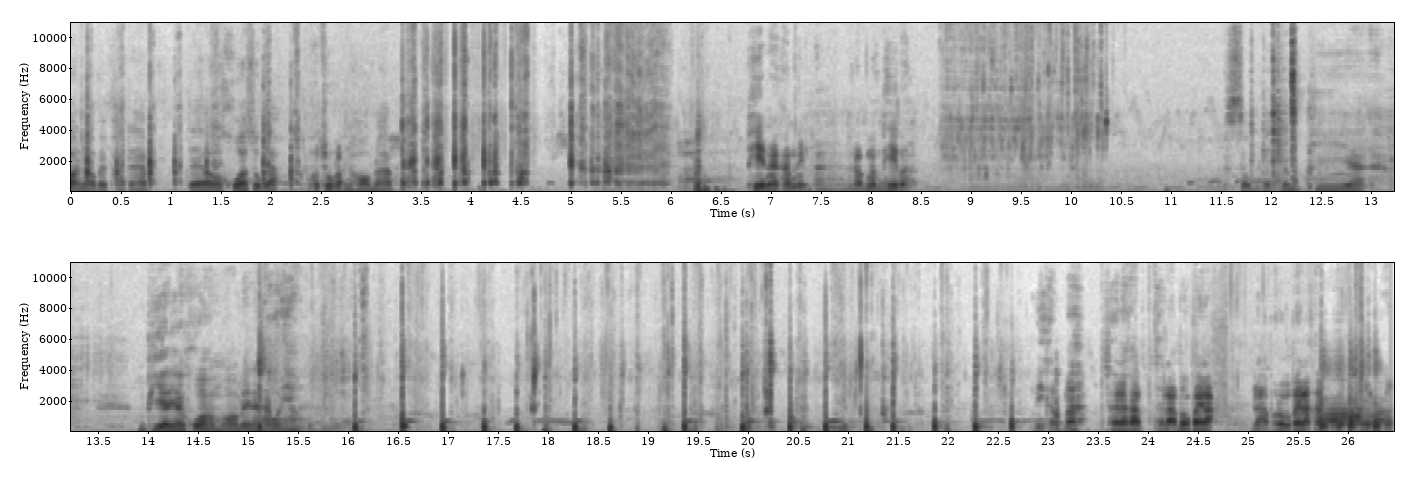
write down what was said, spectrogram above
ก่อนเราไปผัดนะครับ แต่เราก็คั่วสุกละพอชุกละมันหอมแล้วครับเพจนะครับนี่รับน้ำเพจก่อน ผ สมกับน้ำเพี้ยน้ำเพี้ยเนี่ยคั่วหอมๆเลยนะครับโอ้แล้วนี่ครับมาใช่แล้วครับสลับลงไปละหลาบลงไปละครับโอ้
